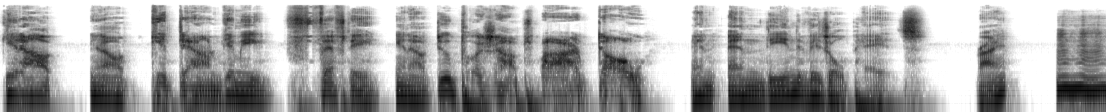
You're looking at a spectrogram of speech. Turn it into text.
get out, you know, get down, give me 50, you know, do push ups, go. And, and the individual pays, right? Mm-hmm.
